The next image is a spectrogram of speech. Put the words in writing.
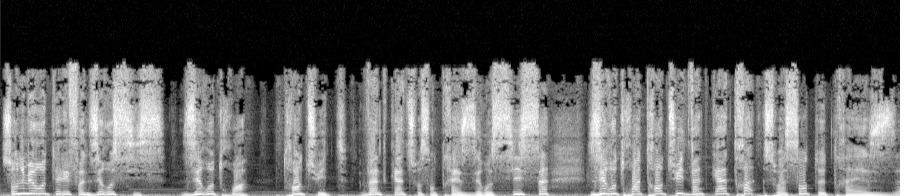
Son numéro de téléphone 06 03 38 24 73 06 03 38 24 73.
